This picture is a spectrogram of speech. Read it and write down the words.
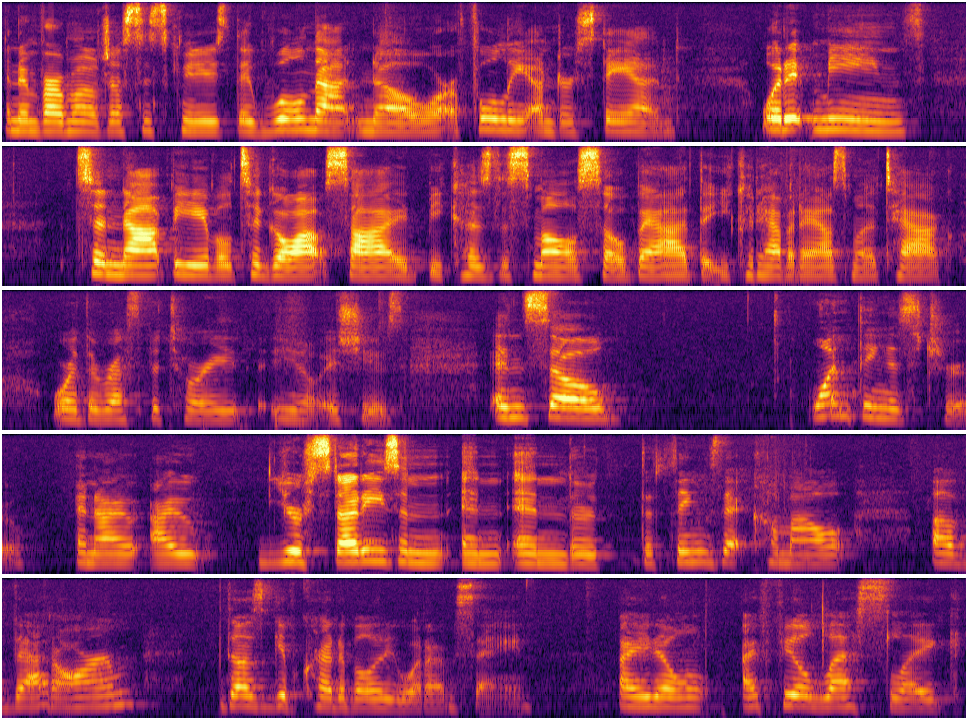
and environmental justice communities, they will not know or fully understand what it means to not be able to go outside because the smell is so bad that you could have an asthma attack or the respiratory you know, issues. And so one thing is true, and I, I your studies and, and, and the, the things that come out of that arm does give credibility to what I'm saying. I don't, I feel less like,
